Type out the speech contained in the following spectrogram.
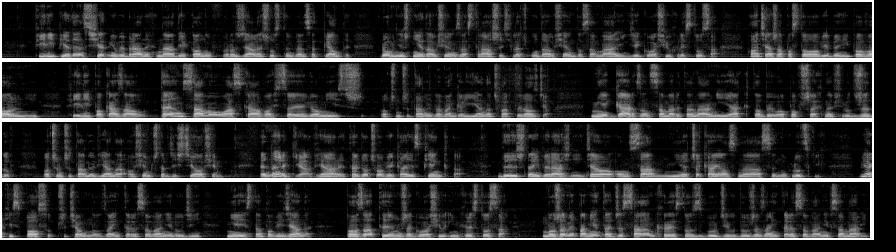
Filip, jeden z siedmiu wybranych na diakonów w rozdziale 6, werset 5, również nie dał się zastraszyć, lecz udał się do Samarii, gdzie głosił Chrystusa. Chociaż apostołowie byli powolni, Filip pokazał tę samą łaskawość, co jego mistrz, o czym czytamy w Ewangelii Jana 4 rozdział. Nie gardząc Samarytanami, jak to było powszechne wśród Żydów, o czym czytamy w Jana 8,48. Energia wiary tego człowieka jest piękna, gdyż najwyraźniej działał on sam, nie czekając na synów ludzkich. W jaki sposób przyciągnął zainteresowanie ludzi, nie jest nam powiedziane. Poza tym, że głosił im Chrystusa. Możemy pamiętać, że sam Chrystus wzbudził duże zainteresowanie w Samarii,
